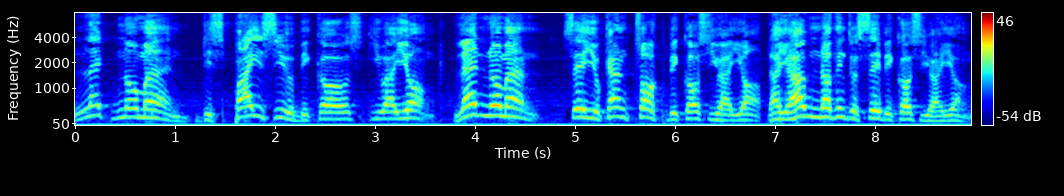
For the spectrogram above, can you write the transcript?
Let no man despise you because you are young. Let no man say you can't talk because you are young. That you have nothing to say because you are young.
